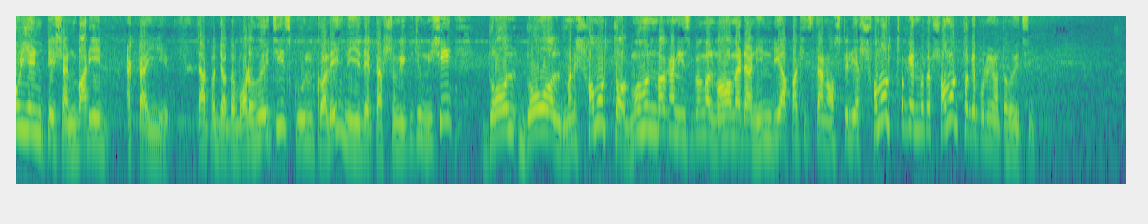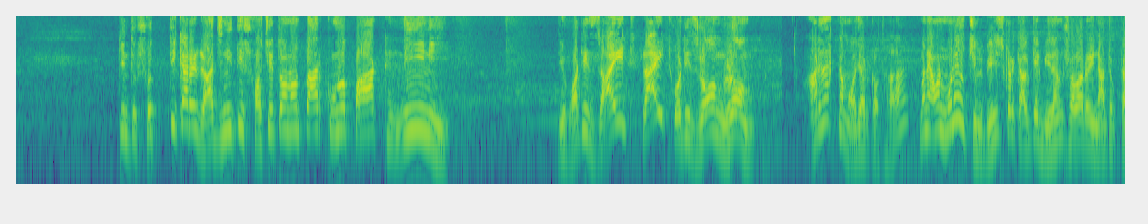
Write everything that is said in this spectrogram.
ওরিয়েন্টেশন বাড়ির একটা ইয়ে। তারপর যত বড় হয়েছি, স্কুল, কলেজ, নিজেদের তার সঙ্গে কিছু মিশে দল দল মানে সমর্থক, Mohun Bagan East Bengal Mohammedan, India, Pakistan, Australia সমর্থকের মতো সমর্থকে পরিণত হয়েছি। কিন্তু সত্যিকারের রাজনীতি সচেতনতার কোনো পাঠ নিইনি। যে what is right right what is wrong wrong আরও একটা মজার কথা মানে আমার মনে হচ্ছিল, বিশেষ করে কালকের বিধানসভার ওই নাটকটা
